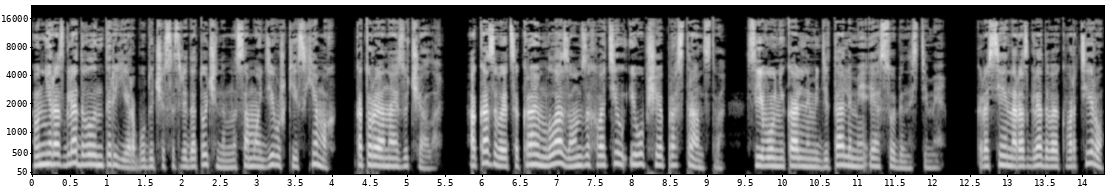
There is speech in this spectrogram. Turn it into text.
он не разглядывал интерьер, будучи сосредоточенным на самой девушке и схемах, которые она изучала. Оказывается, краем глаза он захватил и общее пространство с его уникальными деталями и особенностями. Рассеянно разглядывая квартиру,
